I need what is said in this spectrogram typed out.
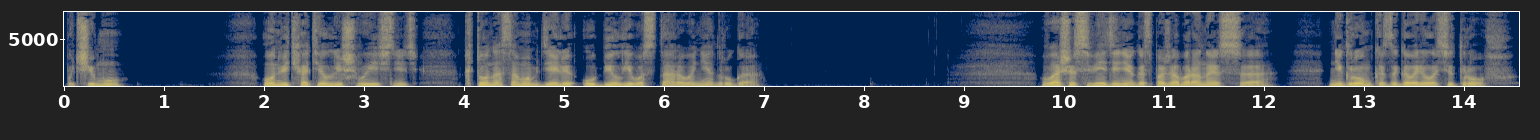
Почему? Он ведь хотел лишь выяснить, кто на самом деле убил его старого недруга. «Ваши сведения, госпожа баронесса», — негромко заговорила Ситров, —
